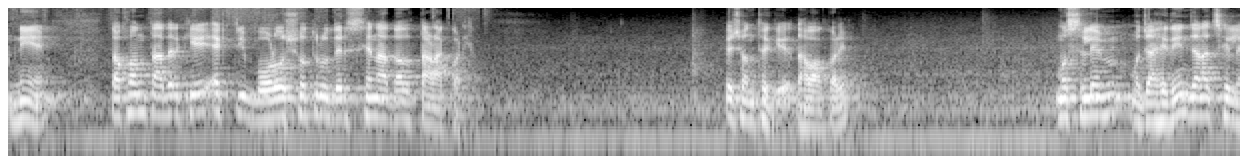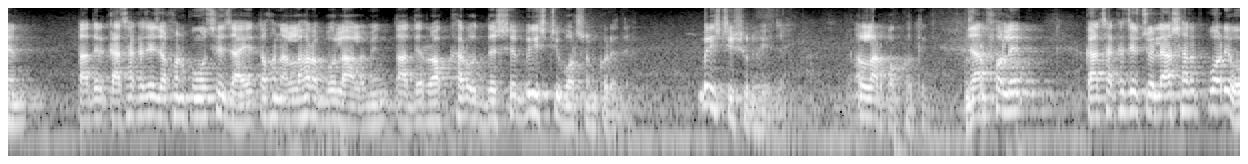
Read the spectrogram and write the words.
নিয়ে তখন তাদেরকে একটি বড় শত্রুদের সেনা দল তাড়া করে। পেছন থেকে ধাওয়া করে। মুসলিম মুজাহিদিন যারা ছিলেন, তাদের কাছাকাছি যখন পৌঁছে যায়, তখন আল্লাহ রব্বুল আলমিন তাদের রক্ষার উদ্দেশ্যে বৃষ্টি বর্ষণ করে দেন। বৃষ্টি শুরু হয়ে যায় আল্লাহর পক্ষ থেকে। যার ফলে কাছাকাছি চলে আসার পরেও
